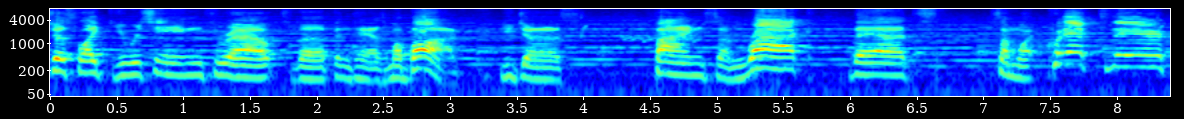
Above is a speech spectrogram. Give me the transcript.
just like you were seeing throughout the Phantasmal Bog. You just find some rock that's somewhat cracked there,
